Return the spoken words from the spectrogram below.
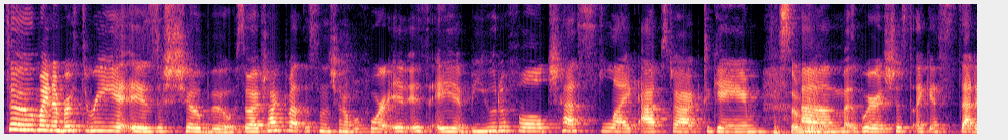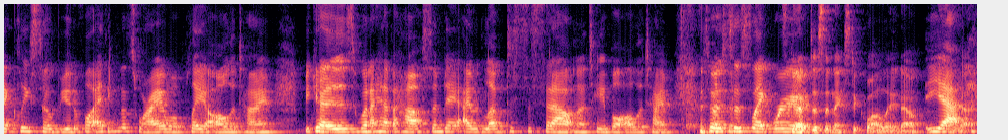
So my number three is Shobu. So I've talked about this on the channel before. It is a beautiful chess-like abstract game. It's so good. Um, where it's just like aesthetically so beautiful. I think that's why I will play it all the time because when I have a house someday, I would love just to sit out on a table all the time. So it's just like where It's gonna have to sit next to Quale now. yeah.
